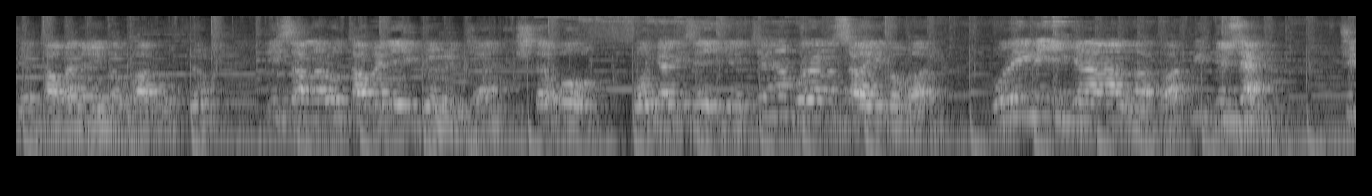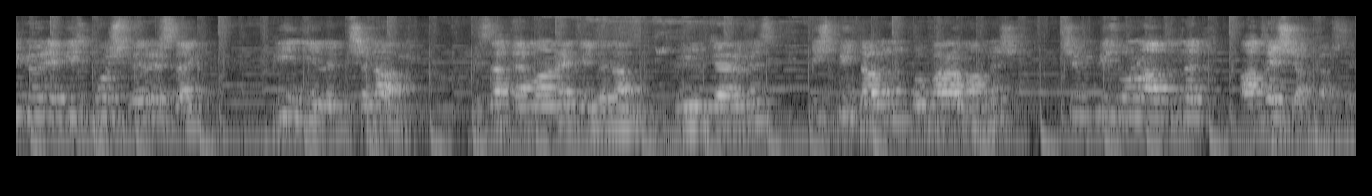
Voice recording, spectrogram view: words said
diyor. Tabelayı da var okuyor. İnsanlar o tabelayı görünce, işte o organizeyi girince hem buranın sahibi var, burayla ilgilenenler var, bir düzen. Çünkü öyle biz boş verirsek, bin yıllık çınar, bize emanet edilen büyüklerimiz hiçbir dalını koparamamış. Şimdi biz onun altında ateş yakarsak,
